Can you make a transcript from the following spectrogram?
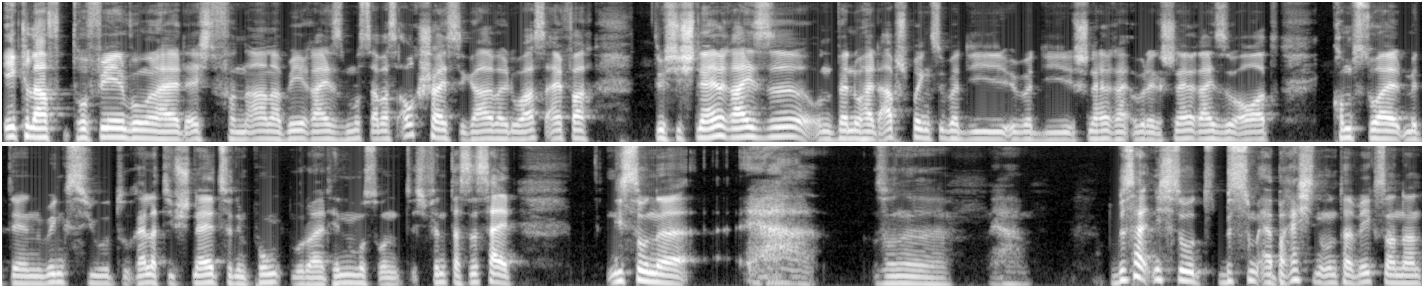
ekelhaften Trophäen, wo man halt echt von A nach B reisen muss. Aber ist auch scheißegal, weil du hast einfach durch die Schnellreise und wenn du halt abspringst über die über die Schnellre über den Schnellreiseort kommst du halt mit den Wingsuit relativ schnell zu den Punkten, wo du halt hin musst und ich finde, das ist halt nicht so eine ja, so eine ja, du bist halt nicht so bis zum Erbrechen unterwegs, sondern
